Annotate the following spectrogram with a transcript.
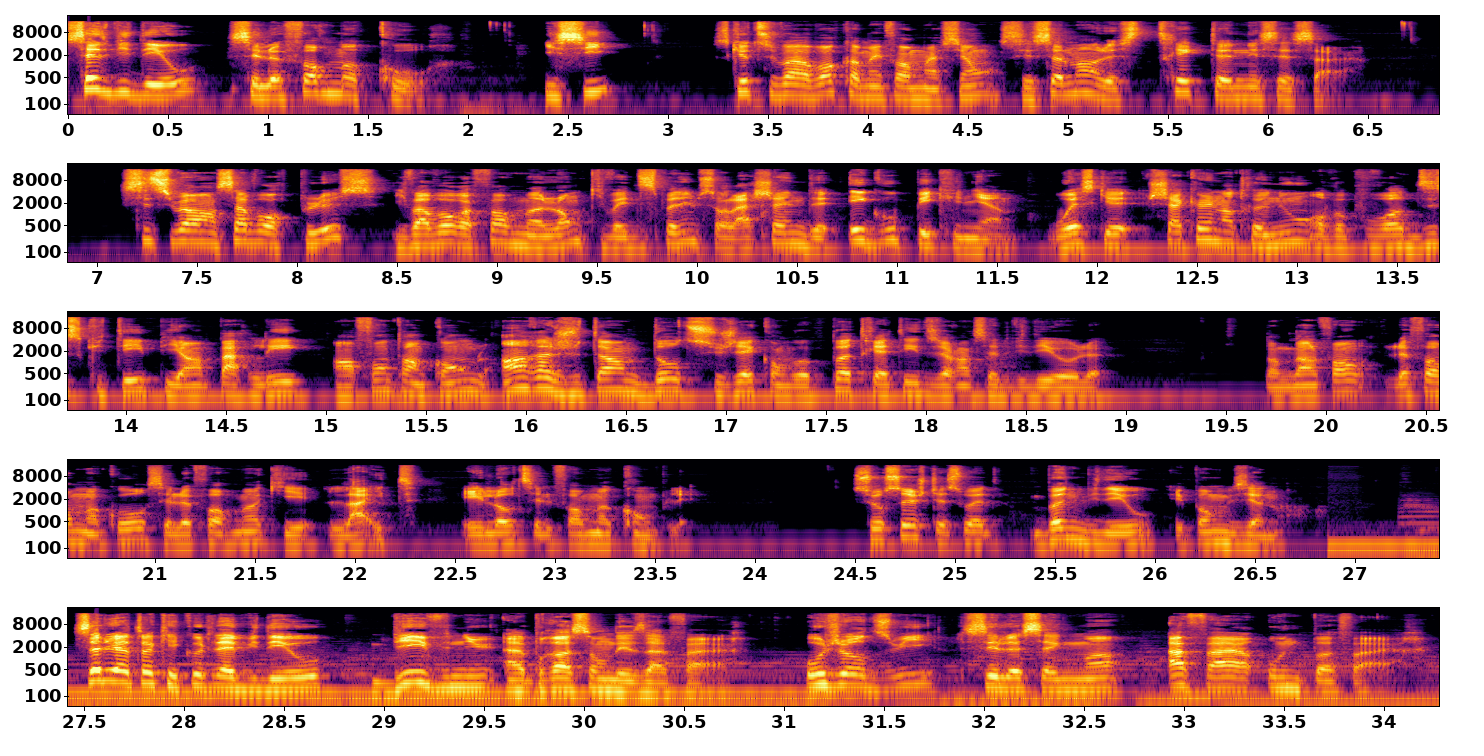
Cette vidéo, c'est le format court. Ici, ce que tu vas avoir comme information, c'est seulement le strict nécessaire. Si tu veux en savoir plus, il va y avoir un format long qui va être disponible sur la chaîne de Ego Pécuniam, où est-ce que chacun d'entre nous, on va pouvoir discuter puis en parler en fond en comble, en rajoutant d'autres sujets qu'on va pas traiter durant cette vidéo-là. Donc dans le fond, le format court, c'est le format qui est light et l'autre, c'est le format complet. Sur ce, je te souhaite bonne vidéo et bon visionnement. Salut à toi qui écoute la vidéo, bienvenue à Brasson des affaires. Aujourd'hui, c'est le segment Affaires ou ne pas faire.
